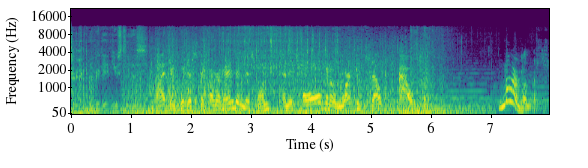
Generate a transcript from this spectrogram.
I'll never get used to this. I think we just stick our hand in this one, and it's all gonna work itself out. Marvelous.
